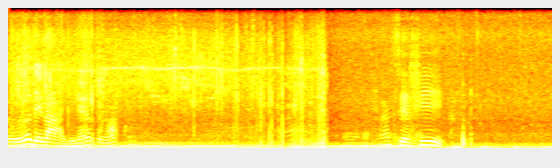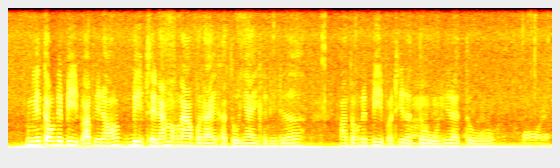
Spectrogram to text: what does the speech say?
เออได้หลายอยู่นะนะปู่เนาะอะเสียขี้มันนี้ต้องได้บีบอะพี่น้องบีบใส่น้ำมักนาวบ่ได้ค่ะตัวใหญ่ค่ะนี่เด้อเราต้องได้บีบเอาทีละโตวทีละโตวพอแล้ว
